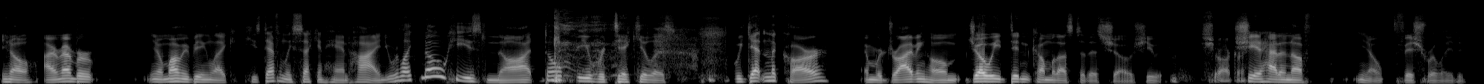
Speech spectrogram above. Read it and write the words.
you know, I remember, you know, mommy being like, he's definitely secondhand high. And you were like, no, he's not. Don't be ridiculous. We get in the car and we're driving home. Joey didn't come with us to this show. She Shocker. she had had enough, you know, Phish related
